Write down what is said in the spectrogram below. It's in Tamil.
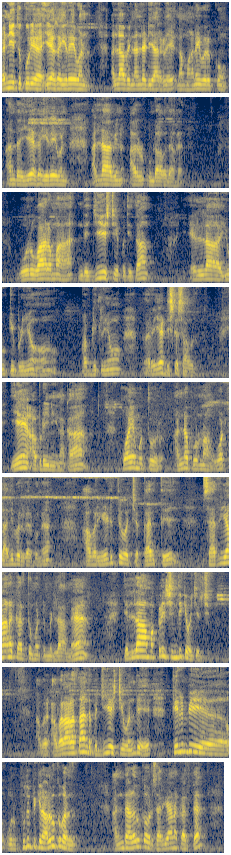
கண்ணியத்துக்குரிய ஏக இறைவன் அல்லாவின் நல்லடியார்களே நம் அனைவருக்கும் அந்த ஏக இறைவன் அல்லாவின் அருள் உண்டாவதாக. ஒரு வாரமாக இந்த ஜிஎஸ்டியை பற்றி தான் எல்லா யூடியூப்லேயும் பப்ளிக்லேயும் நிறைய டிஸ்கஸ் ஆகுது. ஏன் அப்படின்னீங்கனாக்கா கோயம்புத்தூர் அன்னபூர்ணா ஹோட்டல் அதிபர் இருக்காருங்க அவர் எடுத்து வச்ச கருத்து சரியான கருத்து மட்டும் இல்லாமல் எல்லா மக்களையும் சிந்திக்க வச்சிருச்சு. அவர் அவரால் தான் இந்த இப்போ ஜிஎஸ்டி வந்து திரும்பி ஒரு புதுப்பிக்கிற அளவுக்கு வருது. அந்த அளவுக்கு அவர் சரியான கருத்தை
